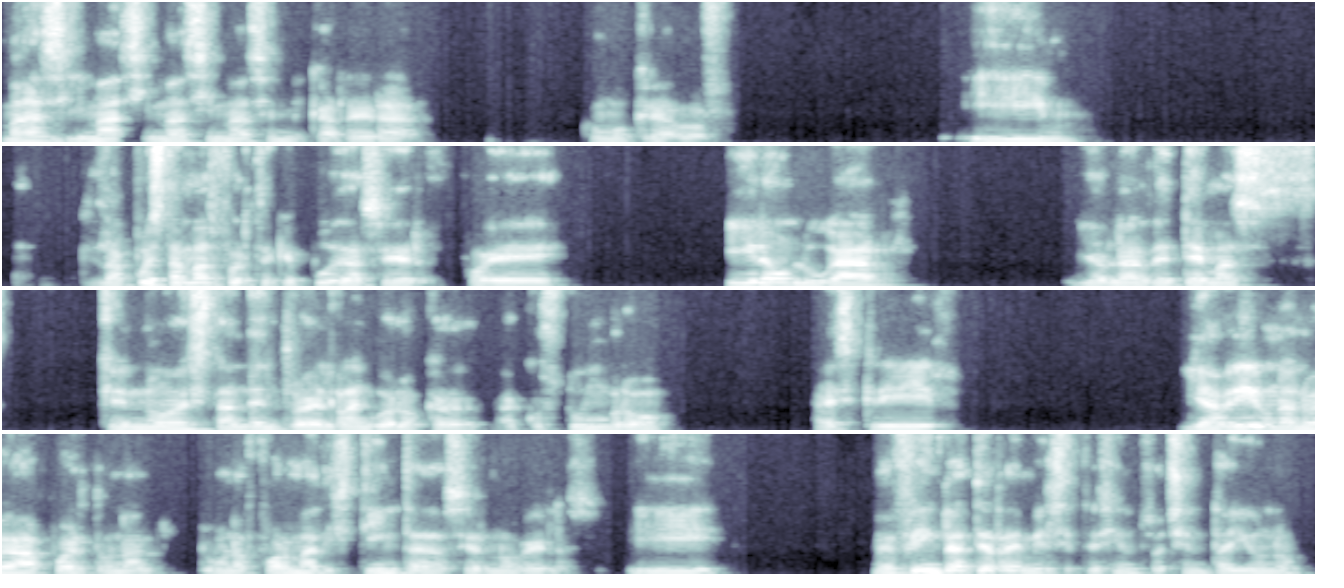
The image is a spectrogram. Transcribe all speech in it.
más y más y más y más en mi carrera como creador. Y la apuesta más fuerte que pude hacer fue ir a un lugar y hablar de temas que no están dentro del rango de lo que acostumbro a escribir y abrir una nueva puerta, una, una forma distinta de hacer novelas. Y me fui a Inglaterra en 1781.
